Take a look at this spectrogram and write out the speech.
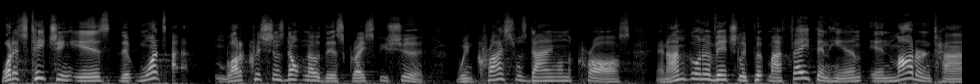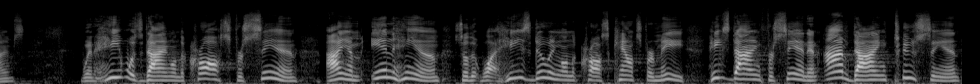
What it's teaching is that once, I, a lot of Christians don't know this, Graceview should. When Christ was dying on the cross, and I'm going to eventually put my faith in him in modern times, when he was dying on the cross for sin, I am in him so that what he's doing on the cross counts for me. He's dying for sin, and I'm dying to sin.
